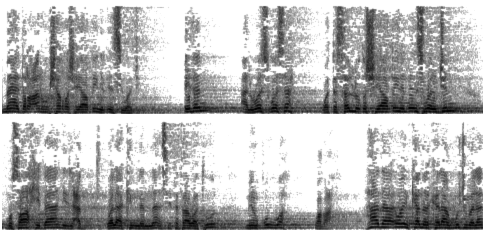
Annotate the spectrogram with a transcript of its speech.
ما يدرى عنه شر شياطين الإنس والجن. إذا الوسوسة وتسلط الشياطين الإنس والجن مصاحبان للعبد ولكن الناس يتفاوتون من قوة وضعف. هذا وإن كان الكلام مجملا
